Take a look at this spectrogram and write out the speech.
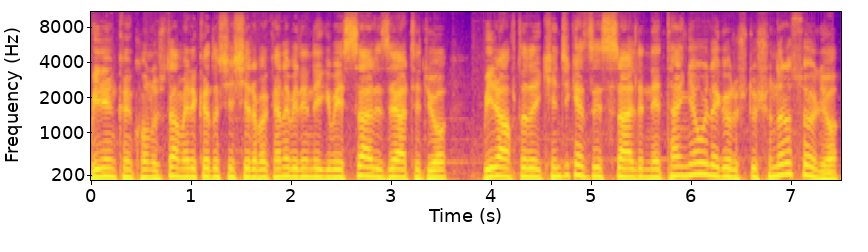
Blinken konuştu. Amerika Dışişleri Bakanı bilindiği gibi İsrail'i ziyaret ediyor. Bir haftada ikinci kez İsrail'de Netanyahu ile görüştü. Şunları söylüyor.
